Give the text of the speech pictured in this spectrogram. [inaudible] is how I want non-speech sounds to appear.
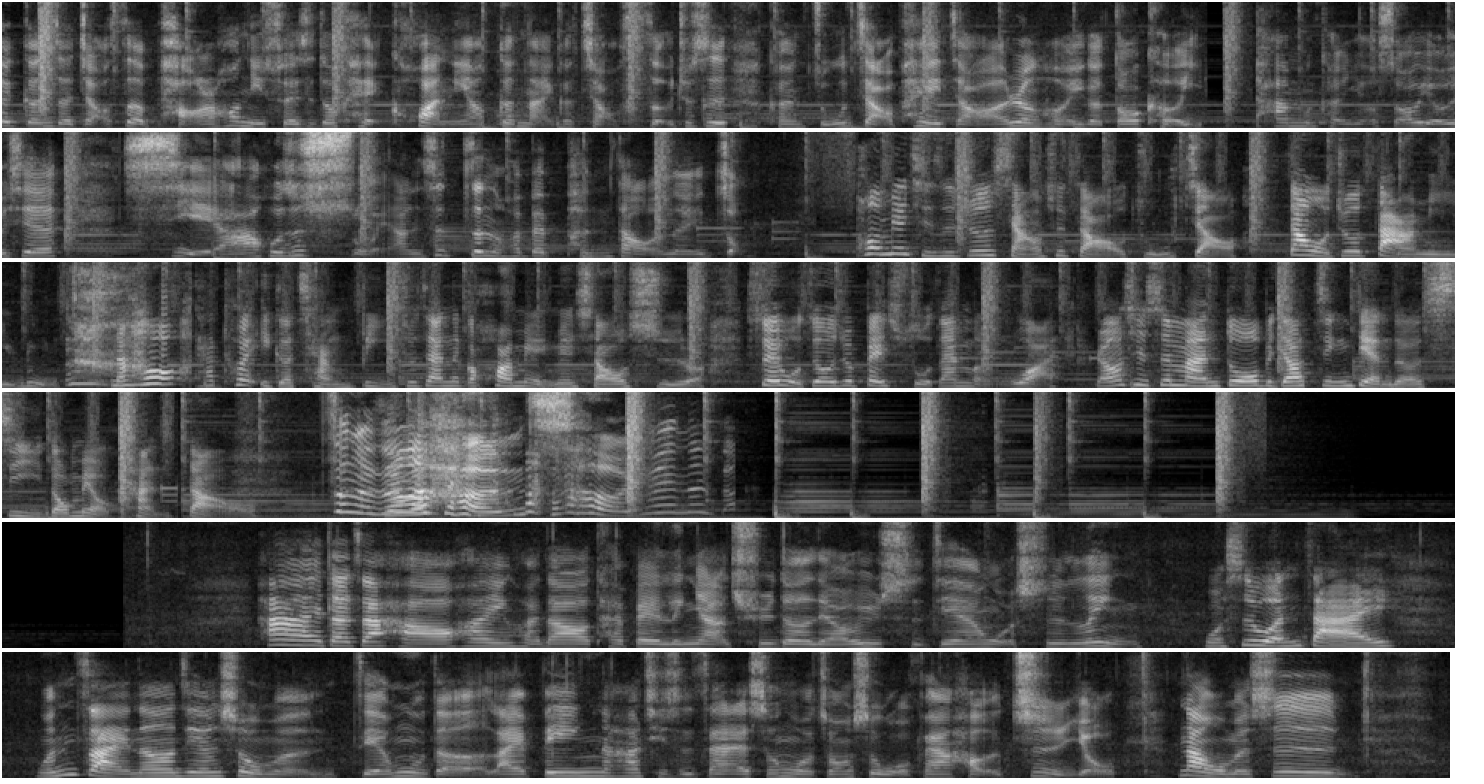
会跟着角色跑，然后你随时都可以换你要跟哪一个角色，就是可能主角、配角啊，任何一个都可以。他们可能有时候有一些血啊，或是水啊，你是真的会被喷到的那一种。后面其实就是想要去找主角，但我就大迷路，[laughs] 然后他推一个墙壁，就在那个画面里面消失了，所以我最后就被锁在门外。然后其实蛮多比较经典的戏都没有看到，这个真的很扯，因为嗨，大家好，欢迎回到台北林雅区的疗愈时间，我是 Lin，，我是文仔。文仔呢，今天是我们节目的来宾。那他其实，在生活中是我非常好的挚友。那我们是，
